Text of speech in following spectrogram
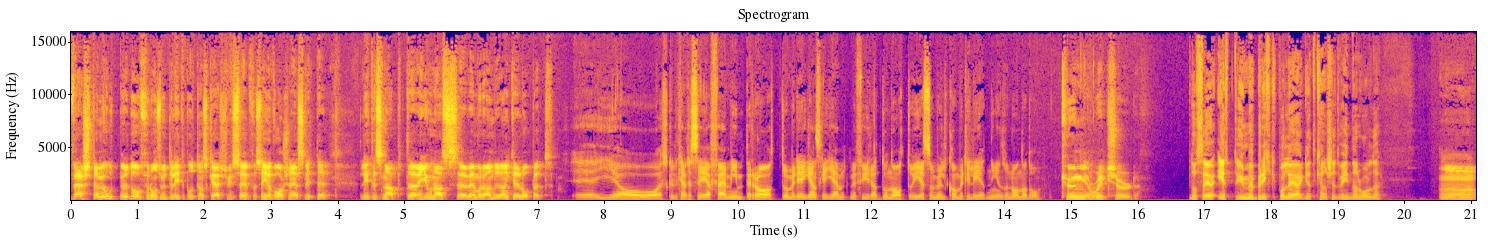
värsta motbud då för de som inte litar på Uttans Cash. Vi får se varsin häst lite, lite snabbt. Eh, Jonas, eh, vem var du andra rankade i loppet? Eh, ja, jag skulle kanske säga fem Imperator, men det är ganska jämnt med fyra Donato E som väl kommer till ledningen, så någon av dem. Kung Richard. Då säger jag ett Brick på läget, kanske ett vinnarhåll där. Mm,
